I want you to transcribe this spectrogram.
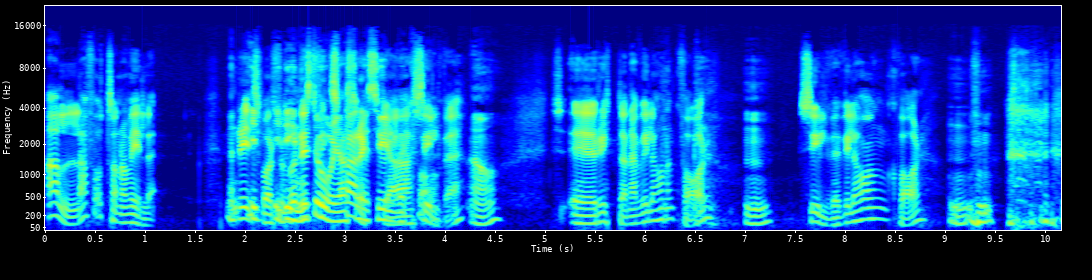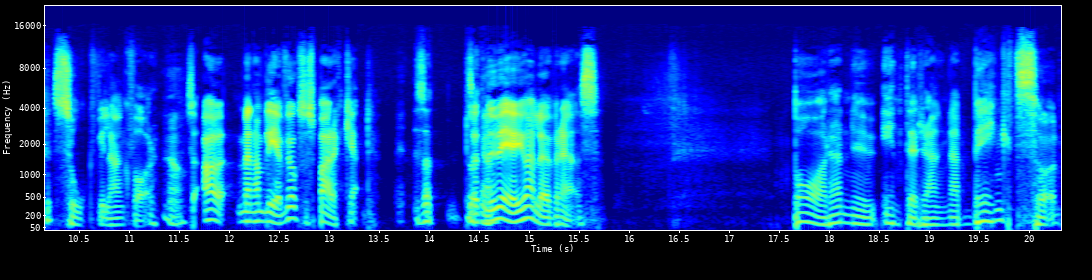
alla fått som de ville. Men Ridsportförbundet fick sparka Sylve. Sylve. Ja. Eh, Ryttarna ville ha honom kvar. Mm. Sylve ville ha honom kvar. Mm. Sok ville han kvar. Ja. Så, all, men han blev ju också sparkad. Så att, Så att nu är ju alla överens. Bara nu inte Ragnar Bengtsson,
